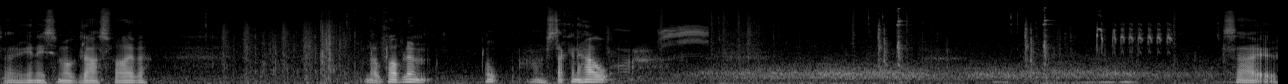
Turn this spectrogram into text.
So we're going to need some more glass fibre. No problem. Oh, I'm stuck in a hole. So,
